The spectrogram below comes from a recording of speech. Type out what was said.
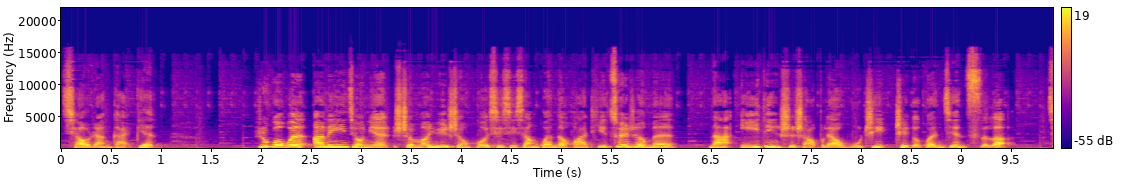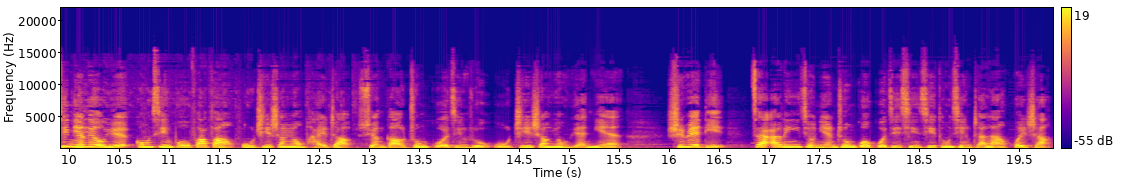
悄然改变。如果问二零一九年什么与生活息息相关的话题最热门，那一定是少不了五 G 这个关键词了。今年六月，工信部发放五 G 商用牌照，宣告中国进入五 G 商用元年。十月底，在二零一九年中国国际信息通信展览会上，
